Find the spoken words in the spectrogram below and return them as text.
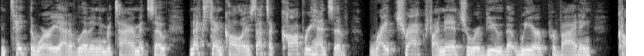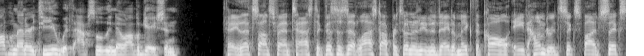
and take the worry out of living in retirement. So, next 10 callers, that's a comprehensive, right track financial review that we are providing complimentary to you with absolutely no obligation. Hey, that sounds fantastic. This is it. Last opportunity today to make the call 800 656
